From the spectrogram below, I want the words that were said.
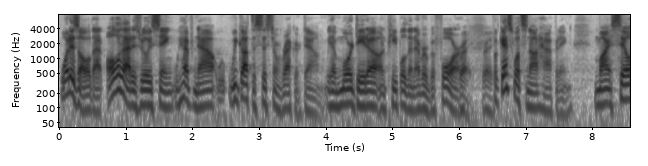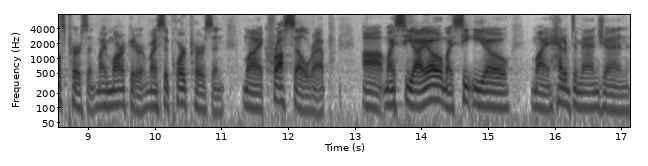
What is all of that? All of that is really saying we have now, we got the system of record down. We have more data on people than ever before. Right, right. But guess what's not happening? My salesperson, my marketer, my support person, my cross sell rep, uh, my CIO, my CEO, my head of demand gen,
